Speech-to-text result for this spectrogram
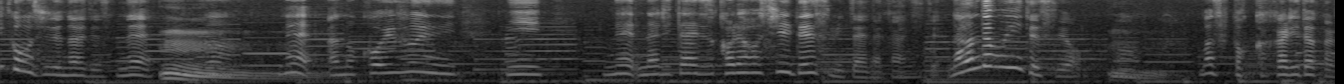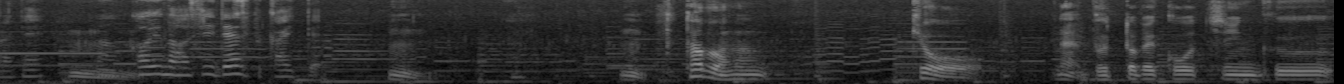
いかもしれないですね。うん。うん。ねあのこういうふうににねなりたいです。これ欲しいです。みたいな感じで。何でもいいですよ、ううんん。まず取っかかりだからね、うん。うん。こういうの欲しいですって書いてうん、うん、多分今日ねぶっ飛べコーチング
